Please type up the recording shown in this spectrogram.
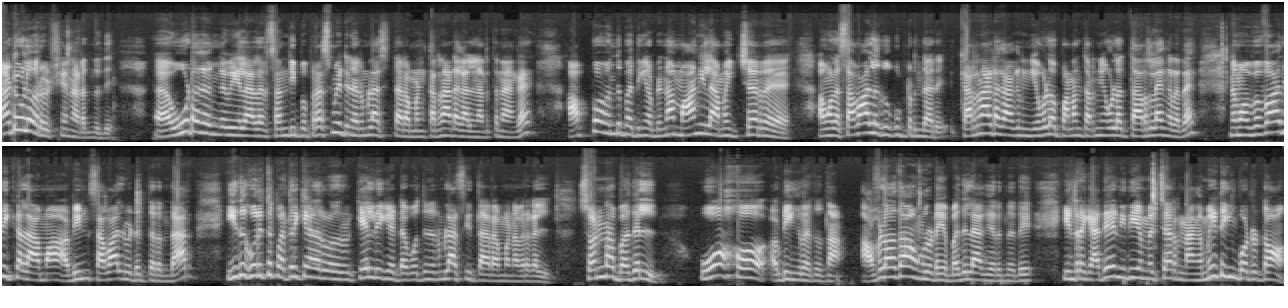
நடுவில் ஒரு விஷயம் நடந்தது. ஊடகங்கவியலாளர் சந்திப்பு ப்ரெஸ் மீட் நிர்மலா சீதாராமன் கர்நாடகாவில் நடத்தினாங்க. அப்போ வந்து பார்த்திங்க அப்படின்னா மாநில அமைச்சர் அவங்கள சவாலுக்கு கூப்பிட்டுருந்தார். கர்நாடகாவுக்கு நீங்கள் எவ்வளோ பணம் தரணும் எவ்வளோ தரலங்கிறத நம்ம விவாதிக்கலாமா அப்படின்னு சவால் விடுத்திருந்தார். இது குறித்து பத்திரிகையாளர் ஒரு கேள்வி கேட்டபோது நிர்மலா சீதாராமன் அவர்கள் சொன்ன பதில் ஓஹோ அப்படிங்கிறது தான் அவ்வளோதான் அவங்களுடைய பதிலாக இருந்தது. இன்றைக்கு அதே நிதியமைச்சர் நாங்கள் மீட்டிங் போட்டுட்டோம்.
